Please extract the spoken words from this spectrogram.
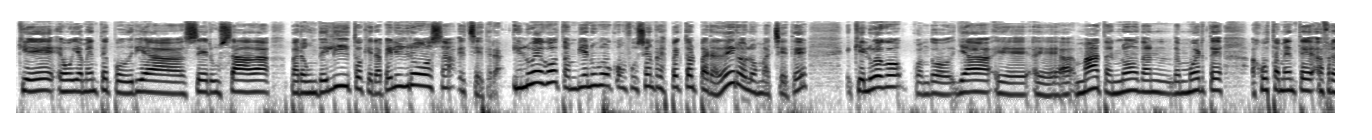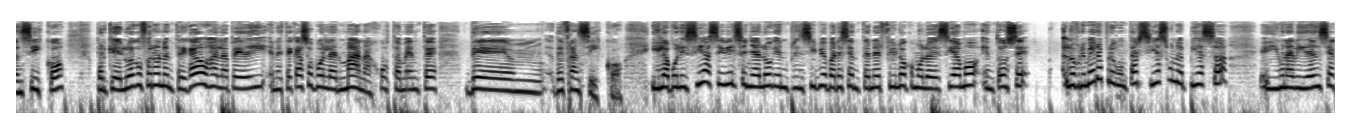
que eh, obviamente podría ser usada para un delito, que era peligrosa, etcétera. Y luego también hubo confusión respecto al paradero de los machetes, que luego cuando ya eh, matan, no dan, dan muerte a, justamente a Francisco, porque luego fueron entregados a la PDI, en este caso por la hermana justamente de mm, de Francisco. Y la Policía Civil señaló que en principio parecen tener filo, como lo decíamos, entonces lo primero es preguntar si es una pieza y una evidencia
